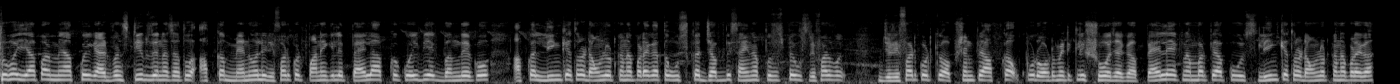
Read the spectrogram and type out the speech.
तो भाई यहाँ पर मैं आपको एक एडवांस टिप्स देना चाहता हूँ। आपका मैनुअली रिफर कोड पाने के लिए पहले आपको कोई भी एक बंदे को आपका लिंक के थ्रू डाउनलोड करना पड़ेगा तो उसका जब भी साइन अप प्रोसेस पे उस रिफर जो रिफर कोड के ऑप्शन पे आपका कोड ऑटोमेटिकली शो हो जाएगा। पहले एक नंबर पर आपको उस लिंक के थ्रू डाउनलोड करना पड़ेगा,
